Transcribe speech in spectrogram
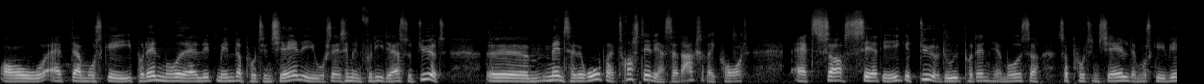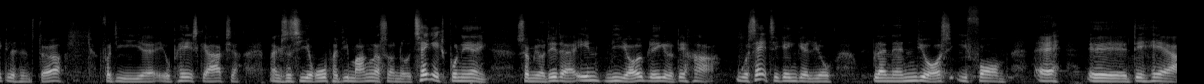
og at der måske på den måde er lidt mindre potentiale i USA, simpelthen fordi det er så dyrt, øh, mens at Europa, trods det, det har sat aktierekord, at så ser det ikke dyrt ud på den her måde, så, så potentialet er måske i virkeligheden større for de øh, europæiske aktier. Man kan så sige, at Europa de mangler så noget tech-eksponering, som jo er det, der er ind lige i øjeblikket, og det har USA til gengæld jo blandt andet jo også i form af øh, det her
